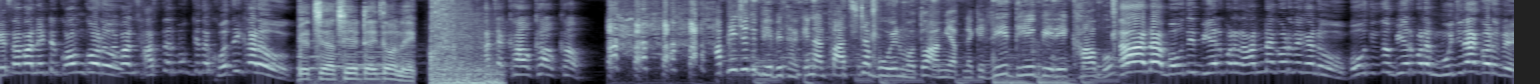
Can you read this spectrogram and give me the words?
নেশা পান একটু কম করো। কারণ স্বাস্থ্যের পক্ষে তো ক্ষতিকারক। বেঁচে আছে এটাই তো অনেক। খাও খাও খাও। আপনি যদি ভেবে থাকেন আর পাঁচটা বউয়ের মতো আমি আপনাকে রেধে বেড়ে খাওয়াবো। না না বৌদি বিয়ের পরে রান্না করবে কেন? বৌদি তো বিয়ের পরে মুজরা করবে।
